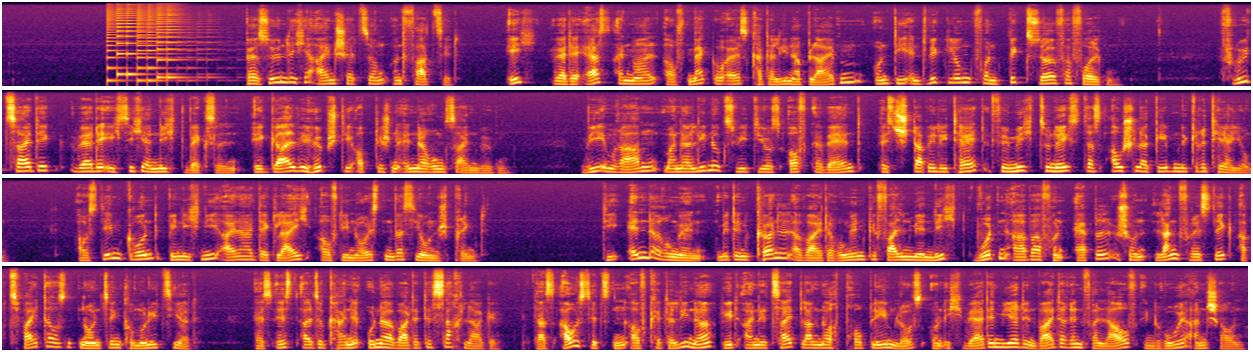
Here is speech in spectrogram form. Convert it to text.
Persönliche Einschätzung und Fazit. Ich werde erst einmal auf macOS Catalina bleiben und die Entwicklung von Big Sur verfolgen. Frühzeitig werde ich sicher nicht wechseln, egal wie hübsch die optischen Änderungen sein mögen. Wie im Rahmen meiner Linux-Videos oft erwähnt, ist Stabilität für mich zunächst das ausschlaggebende Kriterium. Aus dem Grund bin ich nie einer, der gleich auf die neuesten Versionen springt. Die Änderungen mit den Kernel-Erweiterungen gefallen mir nicht, wurden aber von Apple schon langfristig ab 2019 kommuniziert. Es ist also keine unerwartete Sachlage. Das Aussitzen auf Catalina geht eine Zeit lang noch problemlos und ich werde mir den weiteren Verlauf in Ruhe anschauen.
